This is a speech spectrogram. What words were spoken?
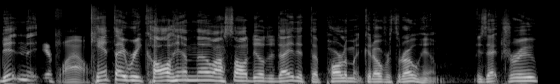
Didn't they, fall. Wow. can't they recall him though? I saw a deal today that the parliament could overthrow him. Is that true?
